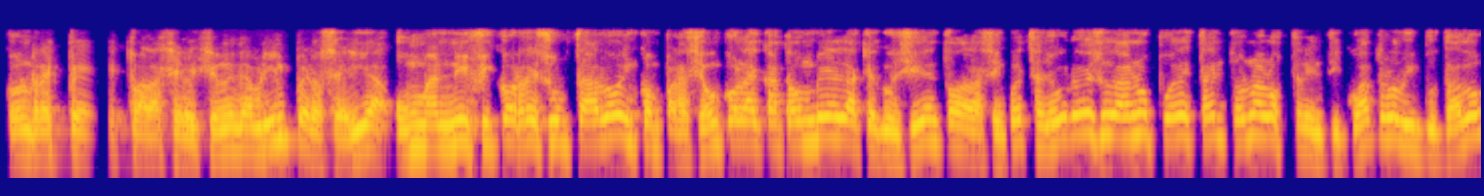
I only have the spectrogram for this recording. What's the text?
con respecto a las elecciones de abril, pero sería un magnífico resultado en comparación con la hecatombe en la que coinciden todas las encuestas. Yo creo que Ciudadanos puede estar en torno a los 34 diputados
